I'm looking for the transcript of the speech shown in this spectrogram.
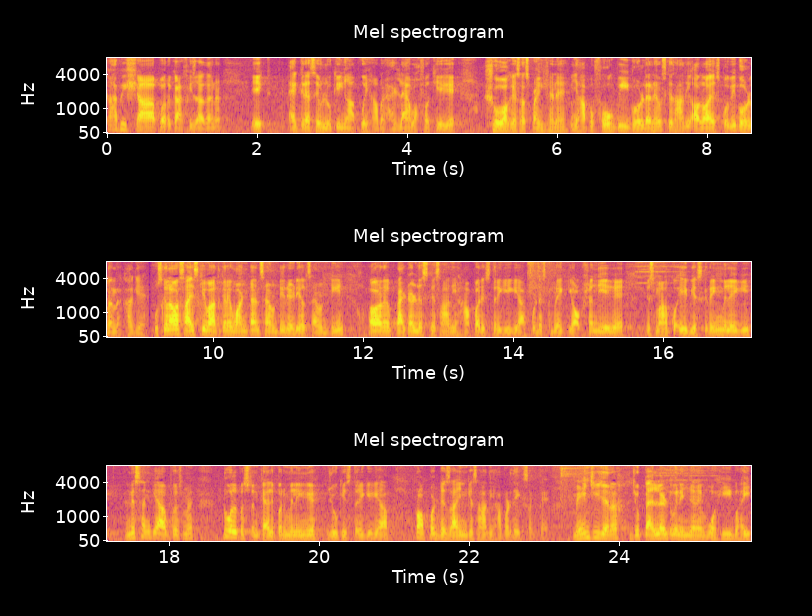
काफ़ी शार्प और काफ़ी ज़्यादा ना, एक एग्रेसिव लुकिंग आपको यहाँ पर हेडलैम्प ऑफ़र किए गए। शोवा के सस्पेंशन है, यहाँ पर फोक भी गोल्डन है, उसके साथ ही अलॉयस को भी गोल्डन रखा गया है। उसके अलावा साइज़ की बात करें one ten seventy radial seventeen और पैटल डिस्क के साथ यहाँ पर इस तरीके की आपको डिस्क ब्रेक के ऑप्शन दिए गए, जिसमें आपको ए की रिंग मिलेगी। निसन के आपको इसमें डुअल पिस्टन कैलिपर मिलेंगे, जो कि इस तरीके के आप प्रॉपर डिज़ाइन के साथ यहाँ पर देख सकते हैं। मेन चीज़ है ना, जो पैरेलल टू इंजन है, वही भाई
